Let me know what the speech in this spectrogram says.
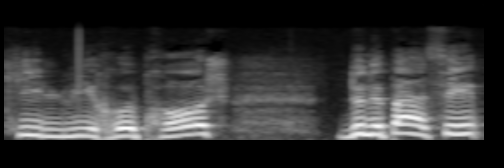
qui lui reprochent de ne pas assez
